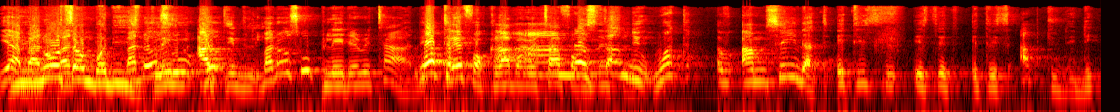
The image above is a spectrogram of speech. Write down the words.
Yeah, you but, know but, somebody but is those playing who, actively. But those who play, they retire. They what play for club and I retire for the understand you. What I'm saying that it is it, it, it is up to the day.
